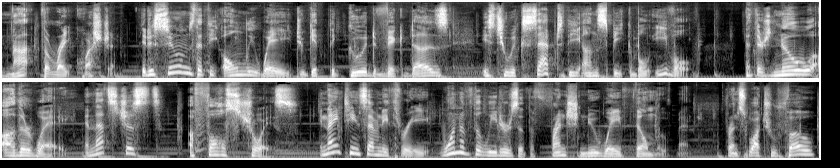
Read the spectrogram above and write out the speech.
not the right question. It assumes that the only way to get the good Vic does is to accept the unspeakable evil, that there's no other way, and that's just a false choice. In 1973, one of the leaders of the French New Wave film movement, Francois Truffaut,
